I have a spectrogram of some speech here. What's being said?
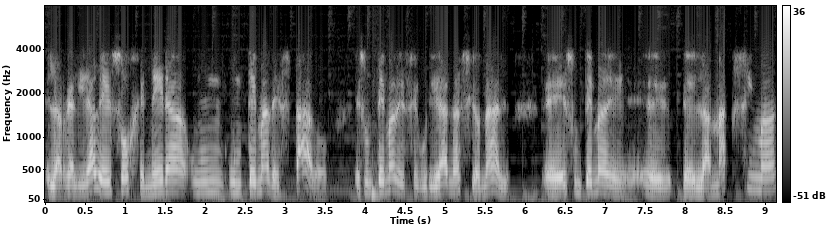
la realidad de eso genera un, un tema de Estado es un tema de seguridad nacional, eh, es un tema de, la máxima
